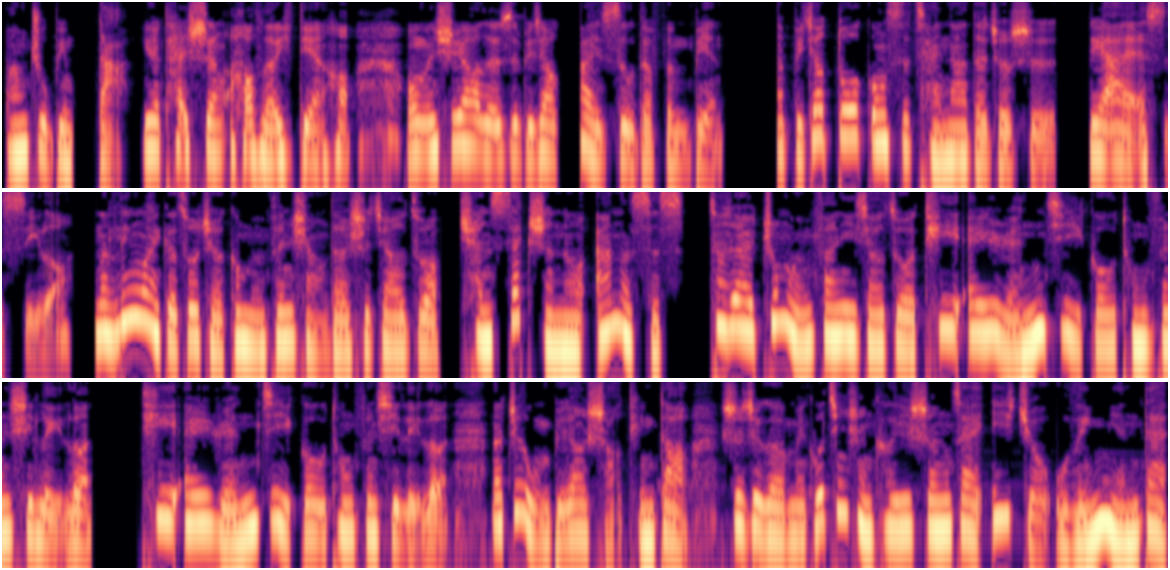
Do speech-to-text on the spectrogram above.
帮助并不大，因为太深奥了一点哈。我们需要的是比较快速的分辨。那比较多公司采纳的就是 DISC 了。那另外一个作者跟我们分享的是叫做 Transactional Analysis，这在中文翻译叫做 TA 人际沟通分析理论。TA 人际沟通分析理论，那这个我们比较少听到，是这个美国精神科医生在一九五零年代，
